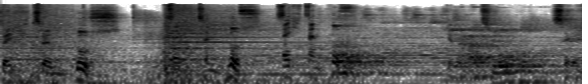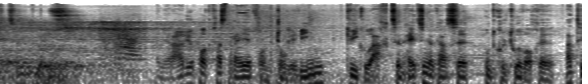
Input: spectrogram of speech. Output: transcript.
16 plus. 16 plus. 16 plus. Generation 16 plus. Eine Radiopodcast-Reihe von Dschungel Wien, Quico 18 Heizingergasse und Kulturwoche AT.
